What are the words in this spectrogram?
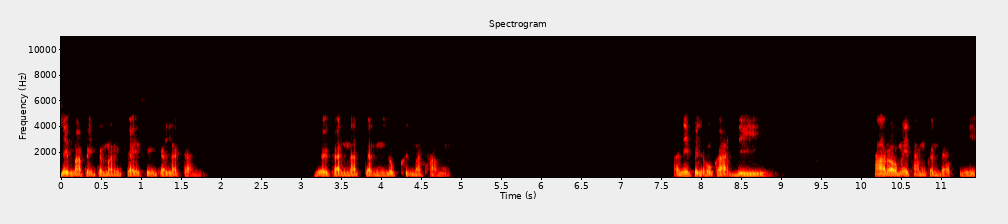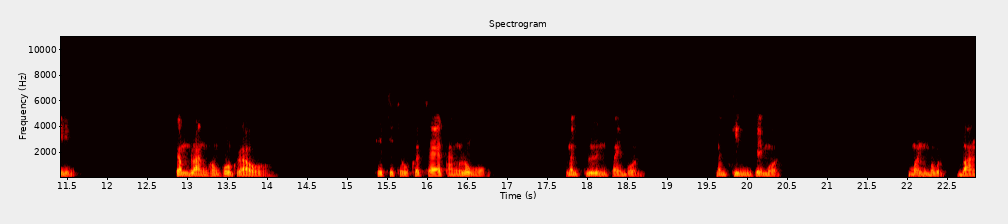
ได้มาเป็นกำลังใจซึ่งกันและกัน โดยการนัดกันลุกขึ้นมาทำอันนี้เป็นโอกาสดี ถ้าเราไม่ทำกันแบบนี้ กำลังของพวกเรา ที่จะถูกกระแสทางโลก มันกลืนไปหมด มันกินไปหมด มันบดบัง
